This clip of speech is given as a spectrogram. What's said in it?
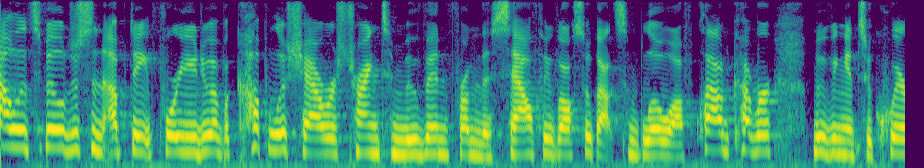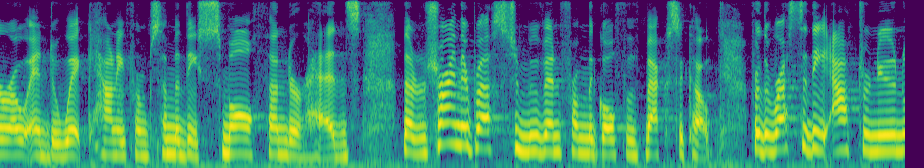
Hallettsville, just an update for you. Do have a couple of showers trying to move in from the south. We've also got some blow off cloud cover moving into Cuero and DeWitt County from some of these small thunderheads that are trying their best to move in from the Gulf of Mexico. For the rest of the afternoon,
